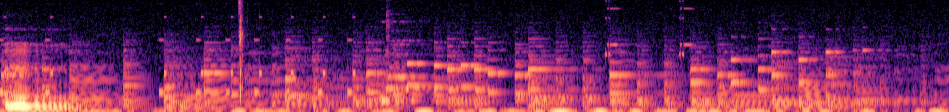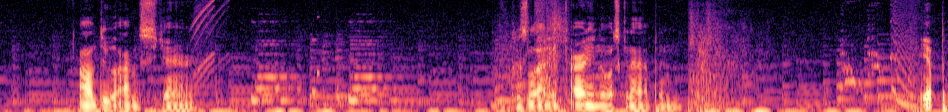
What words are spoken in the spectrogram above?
Mmm... I'll do I'm scared. Cause like, I already know what's gonna happen. Yep.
